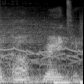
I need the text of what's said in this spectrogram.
Welcome Creative.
